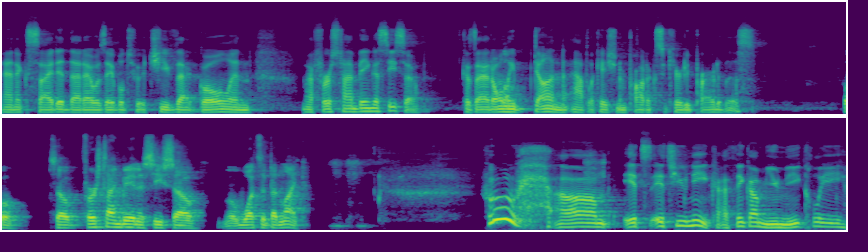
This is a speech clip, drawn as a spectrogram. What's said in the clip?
and excited that I was able to achieve that goal. And my first time being a CISO because I had only done application and product security prior to this. Cool. So first time being a CISO, what's it been like? Whew. Um, it's it's unique. I think I'm uniquely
